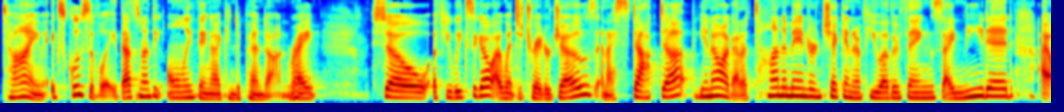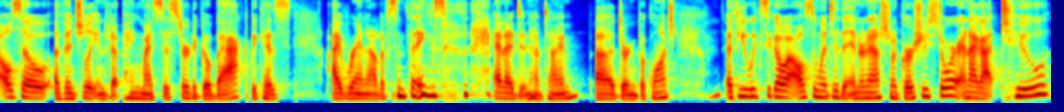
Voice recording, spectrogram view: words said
time exclusively. That's not the only thing I can depend on, right? So a few weeks ago, I went to Trader Joe's and I stocked up. You know, I got a ton of Mandarin chicken and a few other things I needed. I also eventually ended up paying my sister to go back because I ran out of some things and I didn't have time uh, during book launch. A few weeks ago, I also went to the international grocery store and I got two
